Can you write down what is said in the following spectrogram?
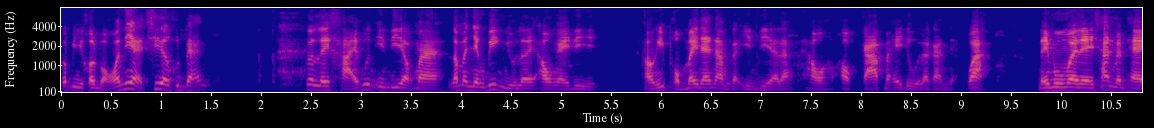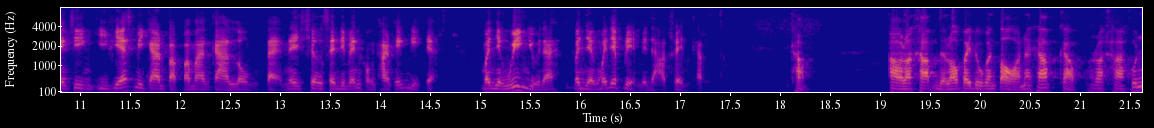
ก็มีคนบอกว่าเนี่ยเชื่อคุณแบงค์ ก็เลยขายหุ้นอินเดียออกมา แล้วมันยังวิ่งอยู่เลยเอาไงดี เอางี้ผมไม่แนะนำกับอินเดียแล้วเอาเอากราฟมาให้ดูแล้วกันเนี่ยว่าในมุม valuation มันแพงจริง EPS มีการปรับประมาณการลง แต่ในเชิง sentiment ของทางเทคนิคเนี่ย มันยังวิ่งอยู่นะ มันยังไม่ได้เปลี่ยนเป็นดาวเทรนครับ ครับ เอาละครับ เดี๋ยวเราไปดูกันต่อนะครับ กับราคาหุ้น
